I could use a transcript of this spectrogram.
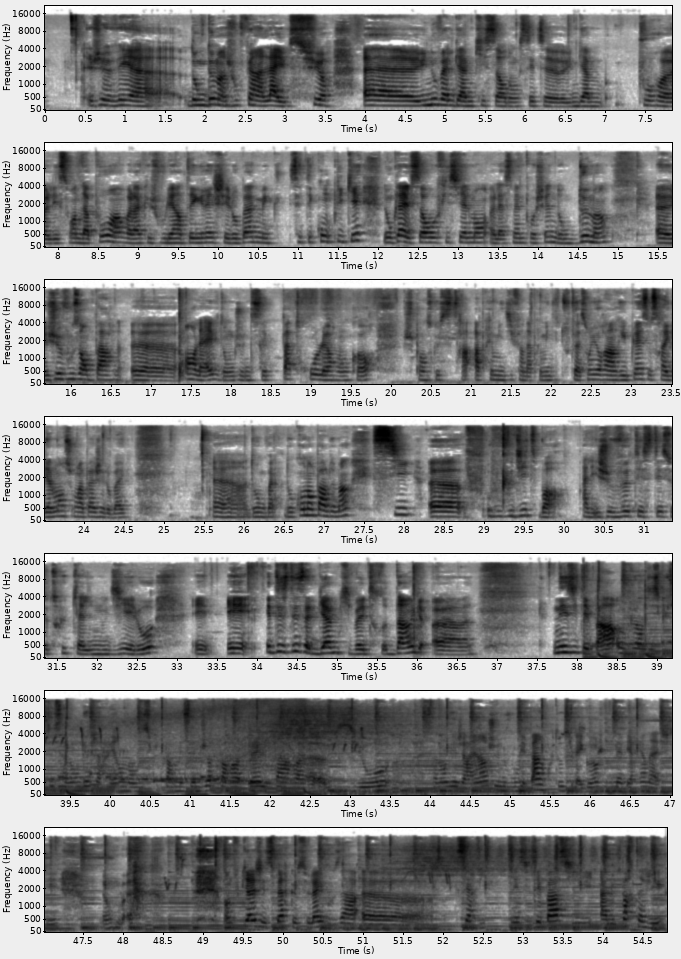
je vais. Euh, donc demain, je vous fais un live sur euh, une nouvelle gamme qui sort. Donc c'est une gamme pour les soins de la peau, hein, voilà, que je voulais intégrer chez Lobag, mais c'était compliqué. Donc là, elle sort officiellement la semaine prochaine. Donc demain, euh, je vous en parle euh, en live, donc je ne sais pas trop l'heure encore. Je pense que ce sera après-midi, fin d'après-midi. De toute façon, il y aura un replay, ce sera également sur ma page Hello Bag. Euh, donc voilà, donc on en parle demain. Si vous vous dites, bon, allez, je veux tester ce truc qu'elle nous dit Hello et, tester cette gamme qui va être dingue N'hésitez pas, on peut en discuter, ça n'engage à rien, on en discute par messenger, par appel, par vidéo, ça n'engage à rien, je ne vous mets pas un couteau sous la gorge, vous n'avez rien à acheter. Donc voilà. en tout cas, j'espère que ce live vous a euh, servi. N'hésitez pas à le partager,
